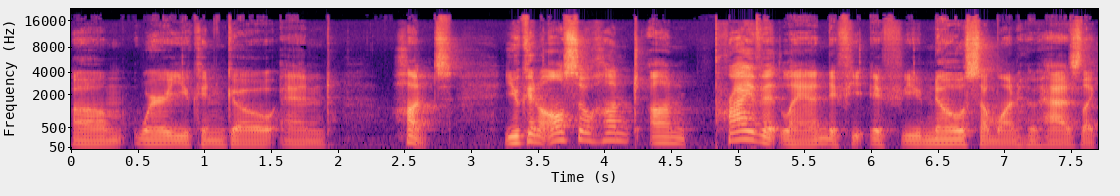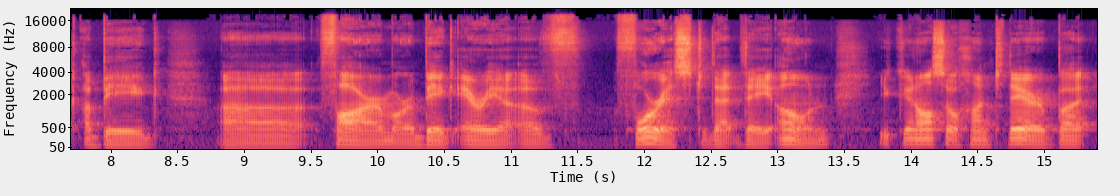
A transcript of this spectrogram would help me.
um, where you can go and hunt. You can also hunt on private land if you if you know someone who has like a big uh, farm or a big area of forest that they own. You can also hunt there, but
